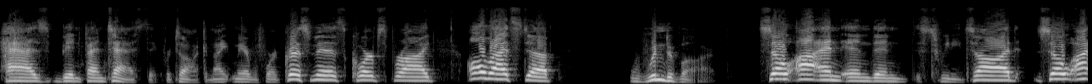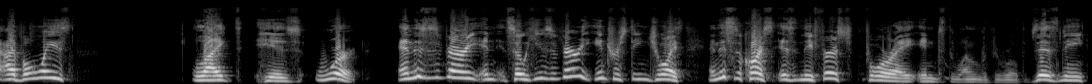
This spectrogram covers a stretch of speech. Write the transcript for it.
has been fantastic. We're talking Nightmare Before Christmas, Corpse Bride, all that stuff. Wunderbar. So, uh, and and then Sweeney Todd. So I, I've always liked his work, and this is very. And so he's a very interesting choice. And this, of course, isn't the first foray into the wonderful world of Disney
